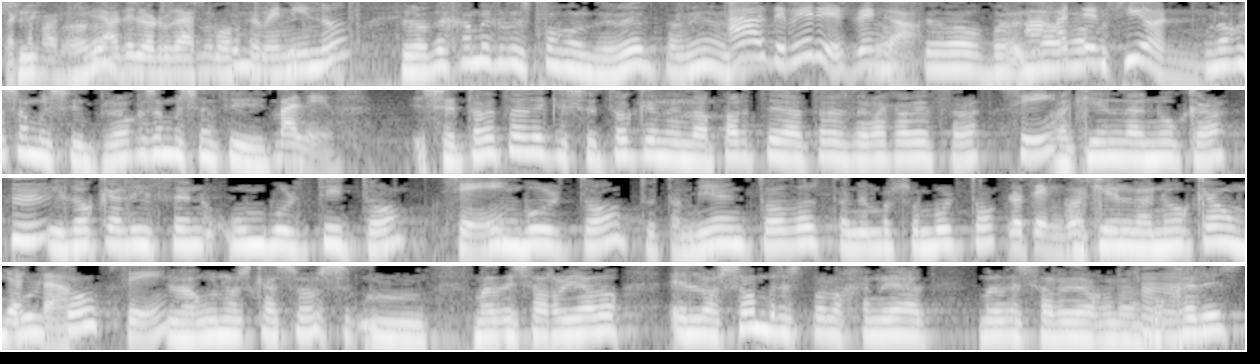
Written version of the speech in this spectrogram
la Sí, capacidad claro, del orgasmo hemos femenino. Pero déjame que les ponga un deber también. ¿no? Ah, deberes, venga. Ah, no, una atención. cosa- Una cosa muy simple, una cosa muy sencillita. Vale. Se trata de que se toquen en la parte de atrás de la cabeza, Sí. aquí en la nuca, ¿Mm? y localicen un bultito, Sí. un bulto, tú también, todos tenemos un bulto, Lo tengo, aquí sí. en la nuca, un Ya bulto, en algunos casos mm, más desarrollado, en los hombres por lo general más desarrollado que en las mujeres,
